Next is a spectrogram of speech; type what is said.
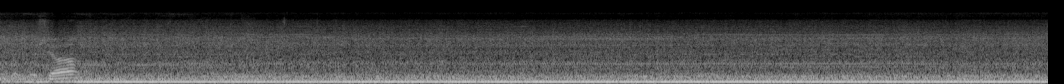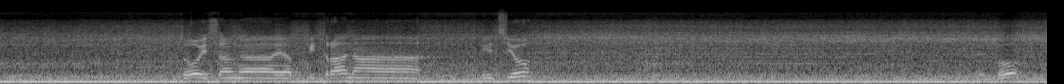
Ito po siya. Ito isang ah, pitra na pitsyo. Ayan.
